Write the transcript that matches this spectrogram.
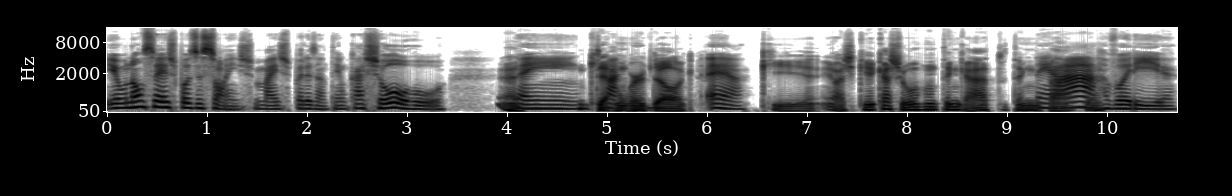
eu não sei as posições, mas, por exemplo, tem um cachorro, É. tem. Downward dog. É, Que eu acho que é cachorro, tem gato, tem, tem vaca. árvore,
